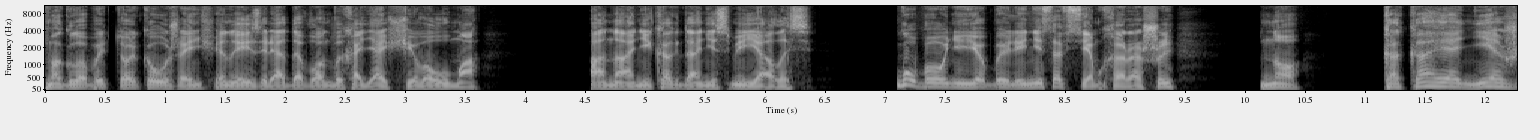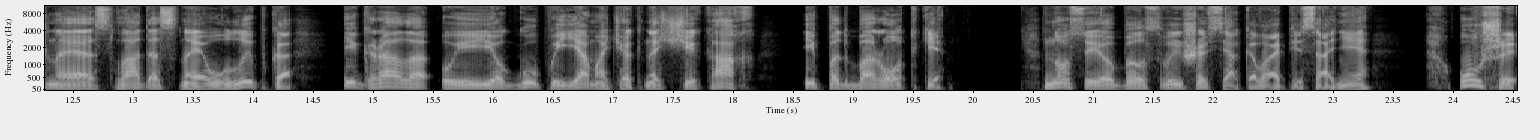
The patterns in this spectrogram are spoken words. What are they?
могло быть только у женщины из ряда вон выходящего ума. Она никогда не смеялась Губы у нее были не совсем хороши, но какая нежная сладостная улыбка играла у ее губ и ямочек на щеках и подбородке. Нос ее был свыше всякого описания. Уши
